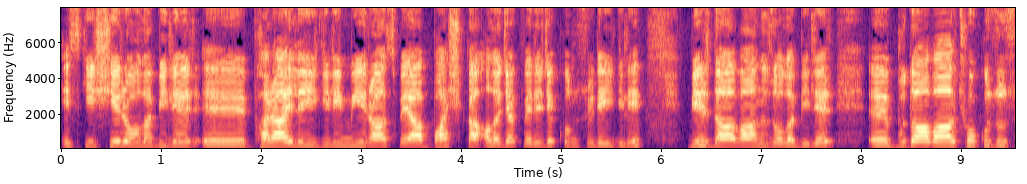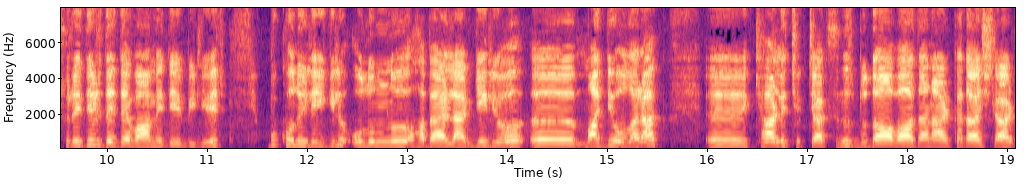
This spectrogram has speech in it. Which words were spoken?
eski iş yeri olabilir, e, parayla ilgili miras veya başka alacak verecek konusuyla ilgili bir davanız olabilir. E, bu dava çok uzun süredir de devam edebilir. Bu konuyla ilgili olumlu haberler geliyor. E, maddi olarak e, karlı çıkacaksınız bu davadan arkadaşlar.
